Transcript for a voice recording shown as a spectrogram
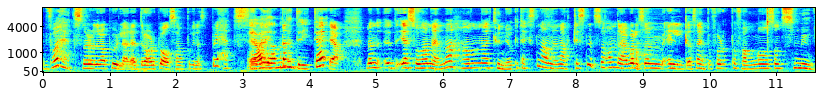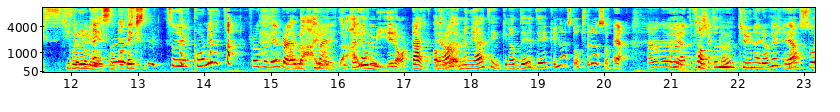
Du får hets når du drar på Ullared. Drar du på allsang på grensen, blir det hets. Ja, ja, men det driter jeg. Ja, Men jeg så han ene, han kunne jo ikke teksten, han ene artisten. Så han drev og liksom elga seg inn på folk på fanget og sånn smugkikka For å lese på teksten. Så helt corny ut. For det ble jo lagt merke til. det er jo mye rart der. Altså, Ja. det, men jeg tenker at det, det kunne jeg stått for, altså. Ja. Nei, men det var greit å få Tatt en ut. tur nedover, Ja. og så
